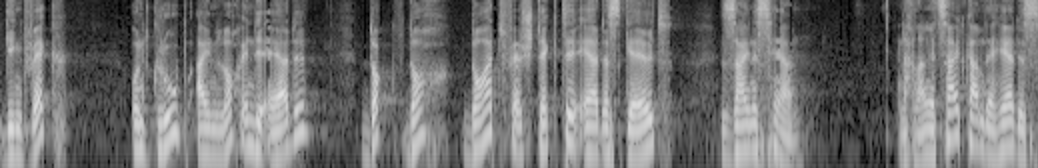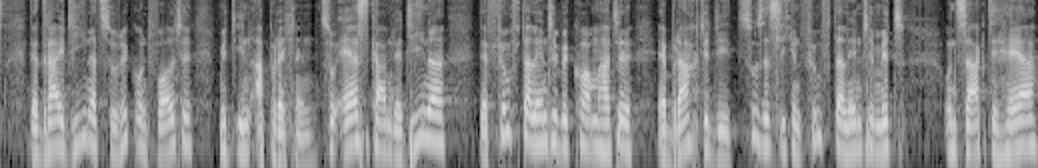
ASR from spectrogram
ging weg und grub ein Loch in die Erde. Doch, doch dort versteckte er das Geld seines Herrn. Nach langer Zeit kam der Herr des, der drei Diener zurück und wollte mit ihnen abrechnen. Zuerst kam der Diener, der fünf Talente bekommen hatte. Er brachte die zusätzlichen fünf Talente mit und sagte, Herr,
